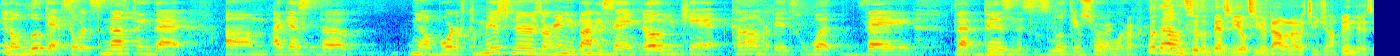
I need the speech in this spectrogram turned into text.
you know look at, so it's nothing that um, I guess the you know, board of commissioners or anybody Mm-hmm. saying, no, you can't come. It's what they, that business is looking Sure. for. Right. Well, they're looking the best yield to your dollar. Now that you jump in this,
